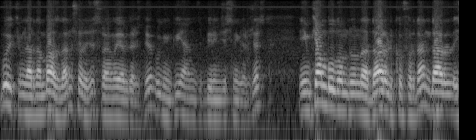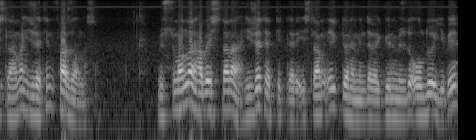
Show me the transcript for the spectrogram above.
Bu hükümlerden bazılarını şöylece sıralayabiliriz diyor. Bugünkü yalnız birincisini göreceğiz. İmkan bulunduğunda Darül Küfür'den Darül İslam'a hicretin farz olması. Müslümanlar Habeşistan'a hicret ettikleri İslam'ın ilk döneminde ve günümüzde olduğu gibi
